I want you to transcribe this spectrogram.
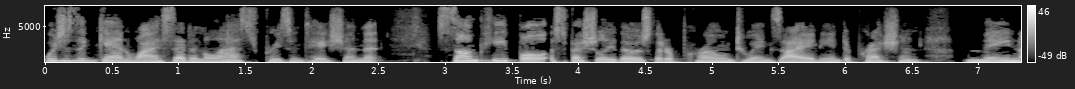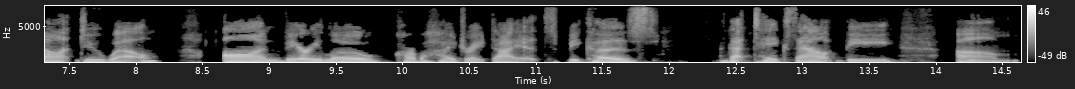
Which is again why i said in the last presentation that some people especially those that are prone to anxiety and depression may not do well on very low carbohydrate diets because that takes out the um,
